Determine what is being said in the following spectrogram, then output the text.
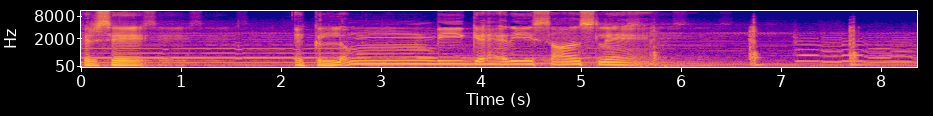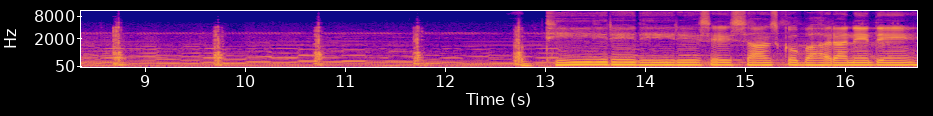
फिर से एक लंबी गहरी सांस लें। अब धीरे धीरे से सांस को बाहर आने दें।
